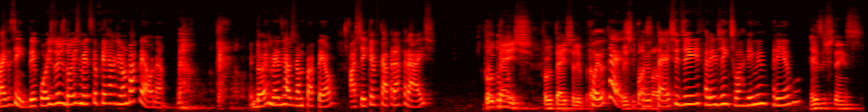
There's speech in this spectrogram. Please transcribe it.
Mas assim, depois dos dois meses que eu fiquei rasgando papel, né? dois meses rasgando papel. Achei que ia ficar pra trás. Foi o teste. Mundo... Foi o teste ali pra. Foi o teste. Foi o teste de. Falei, gente, larguei meu emprego. Resistência.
